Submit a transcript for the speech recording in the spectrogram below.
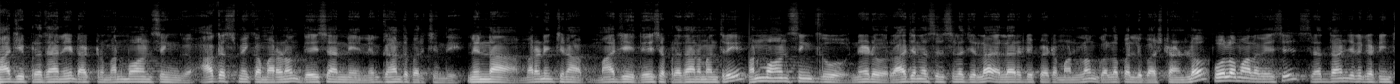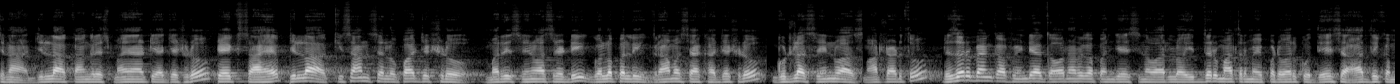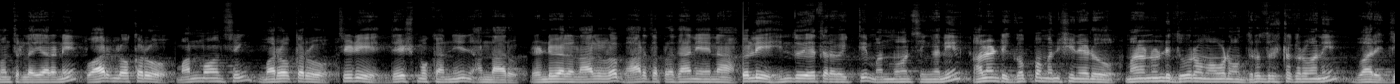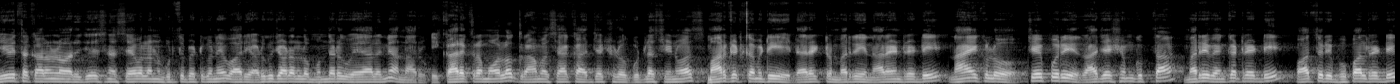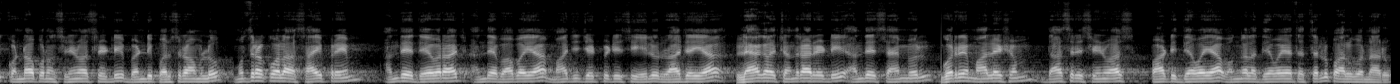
మాజీ ప్రధాని డాక్టర్ మన్మోహన్ సింగ్ ఆకస్మిక మరణం దేశాన్ని నిర్ఘాంతపరిచింది. నిన్న మరణించిన మాజీ దేశ ప్రధానమంత్రి మన్మోహన్ సింగ్కు నేడు రాజన్న సిరిసిల్ల జిల్లా ఎల్లారెడ్డిపేట మండలం గొల్లపల్లి బస్టాండ్లో పూలమాల వేసి శ్రద్ధాంజలి ఘటించిన జిల్లా కాంగ్రెస్ మైనార్టీ అధ్యక్షుడు షేక్ సాహెబ్ జిల్లా కిసాన్ సెల్ ఉపాధ్యక్షుడు మర్రి శ్రీనివాసరెడ్డి గొల్లపల్లి గ్రామ శాఖ అధ్యక్షుడు గుడ్ల శ్రీనివాస్ మాట్లాడుతూ రిజర్వ్ బ్యాంక్ ఆఫ్ ఇండియా గవర్నర్గా పనిచేసిన వారిలో ఇద్దరు మాత్రమే ఇప్పటి వరకు దేశ ఆర్థిక మంత్రులయ్యారని వారిలో ఒకరు మన్మోహన్ సింగ్ మరొకరు సిడి దేశ్ముఖ్ అని అన్నారు. రెండు వేల నాలుగులో భారత ప్రధాని అయిన తొలి హిందూయేతర వ్యక్తి మన్మోహన్ సింగ్ అని. అలాంటి గొప్ప మనిషి నేడు మన నుండి దూరం అవడం దురదృష్టకరం అని. వారి జీవిత కాలంలో వారు చేసిన సేవలను గుర్తుపెట్టుకుని వారి అడుగుజాడల్లో ముందడుగు వేయాలని అన్నారు. ఈ కార్యక్రమంలో గ్రామ శాఖ అధ్యక్షుడు Gudla Srinivas market committee director Marri Narayana Reddy నాయకులు చేపూరి రాజేశం గుప్తా మర్రి వెంకటరెడ్డి పాతూరి భూపాల్ రెడ్డి కొండాపురం శ్రీనివాస్ రెడ్డి బండి పరశురాములు ముద్రకోల సాయి ప్రేమ్ అందే దేవరాజ్ అందే బాబయ్య మాజీ జడ్పీటీసీ ఏలూరు రాజయ్య లేగల చంద్రారెడ్డి అందే శామ్యుల్ గొర్రె మాలేశం దాసరి శ్రీనివాస్ పాటి దేవయ్య వంగల దేవయ్య తదితరులు పాల్గొన్నారు.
